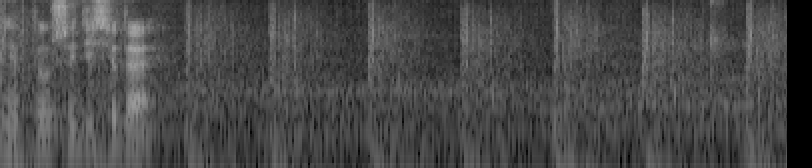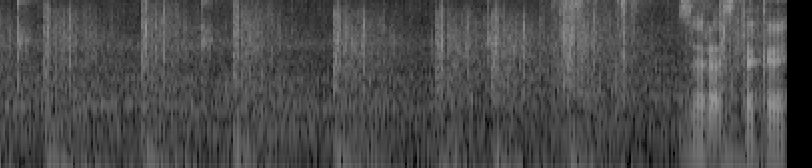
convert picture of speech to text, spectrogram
Нет, ты уж иди сюда. Такая.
